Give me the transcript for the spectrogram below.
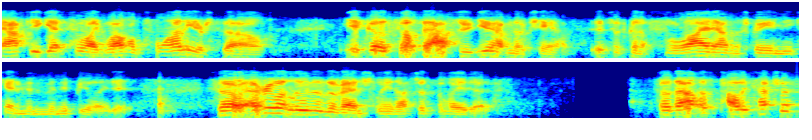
after you get to like level 20 or so, it goes so fast you have no chance. It's just going to fly down the screen and you can't even manipulate it. So everyone loses eventually and that's just the way it is. So that was Poly Tetris.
